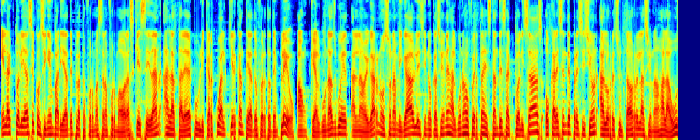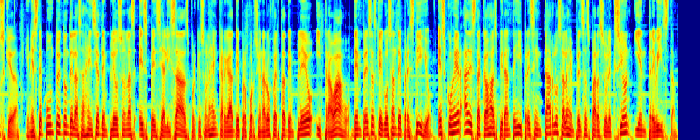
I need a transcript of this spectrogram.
en la actualidad se consiguen variedad de plataformas transformadoras que se dan a la tarea de publicar cualquier cantidad de ofertas de empleo, aunque algunas web al navegar no son amigables y en ocasiones algunas ofertas están desactualizadas o carecen de precisión a los resultados relacionados a la búsqueda. En este punto es donde las agencias de empleo son las especializadas porque son las encargadas de proporcionar ofertas de empleo y trabajo de empresas que gozan de prestigio, escoger a destacados aspirantes y presentarlos a las empresas para su elección y entrevista.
